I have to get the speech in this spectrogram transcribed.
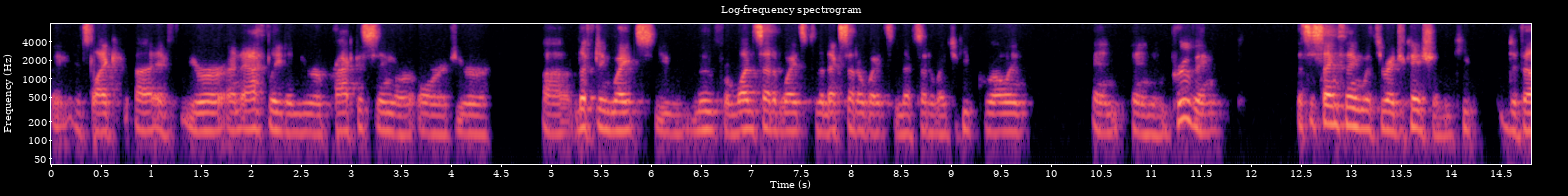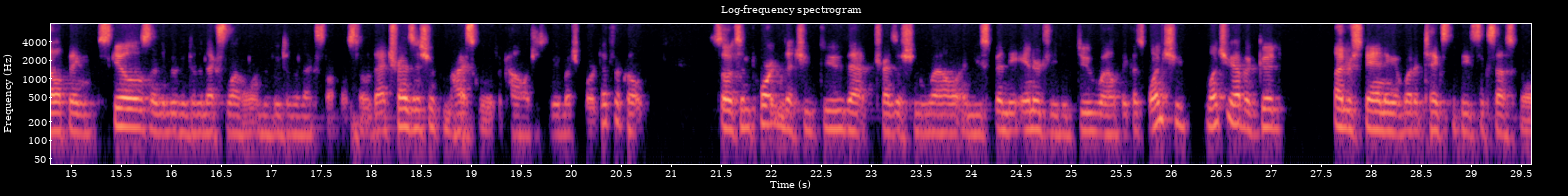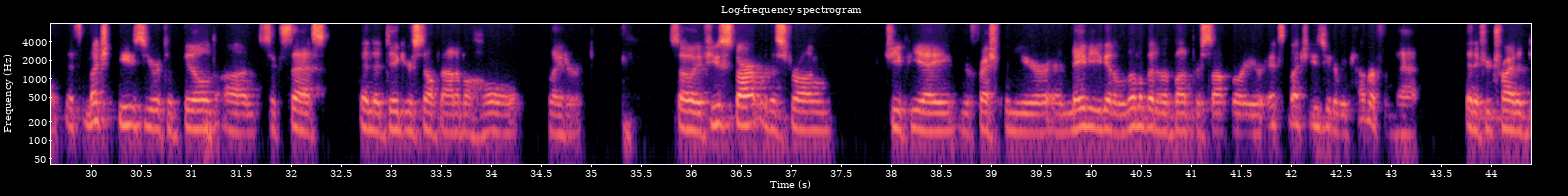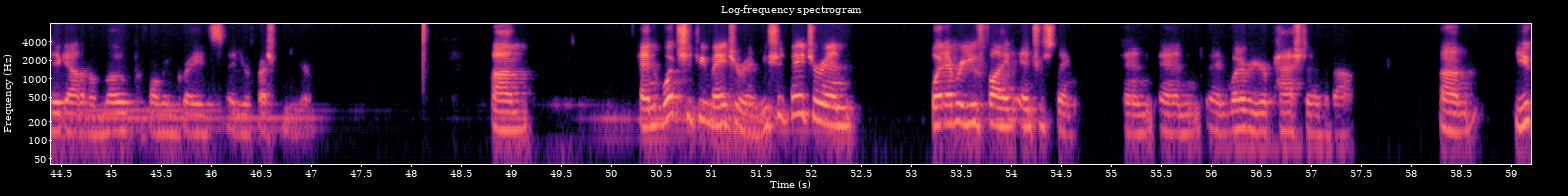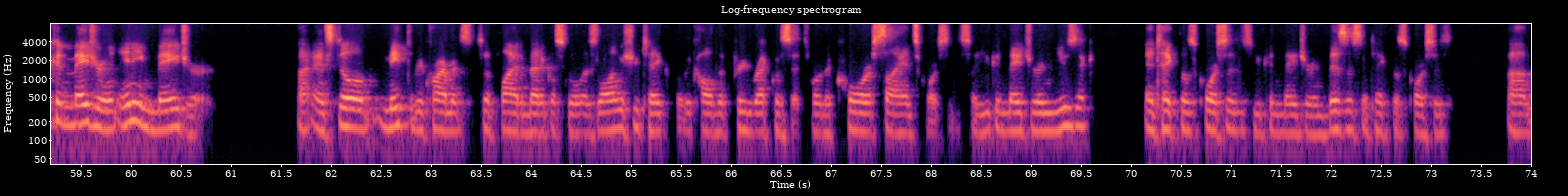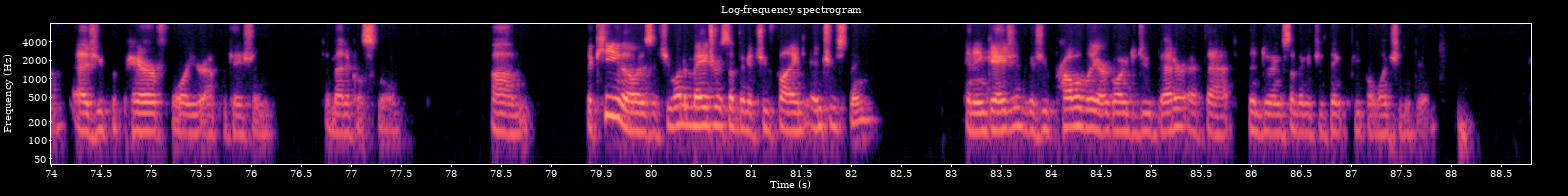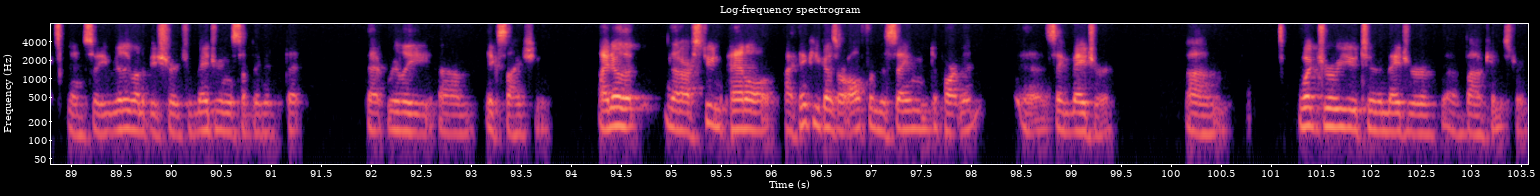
it's like uh, if you're an athlete and you're practicing or, or if you're uh, lifting weights, you move from one set of weights to the next set of weights, the next set of weights, you keep growing and, and improving. It's the same thing with your education. You keep developing skills and then moving to the next level and moving to the next level. So that transition from high school to college is going to be much more difficult. So it's important that you do that transition well and you spend the energy to do well because once you once you have a good understanding of what it takes to be successful, it's much easier to build on success than to dig yourself out of a hole later. So if you start with a strong GPA your freshman year and maybe you get a little bit of a bump your sophomore year, it's much easier to recover from that than if you're trying to dig out of a low performing grades in your freshman year. Um, and what should you major in? You should major in whatever you find interesting and, and, and whatever you're passionate about. Um, you can major in any major uh, and still meet the requirements to apply to medical school as long as you take what we call the prerequisites or the core science courses. So you can major in music and take those courses. You can major in business and take those courses um, as you prepare for your application to medical school. Um, the key though is that you want to major in something that you find interesting and engaging because you probably are going to do better at that than doing something that you think people want you to do. And so you really want to be sure that you're majoring in something that that, that really um, excites you. I know that, that our student panel, I think you guys are all from the same department, uh, same major. Um, what drew you to the major of, biochemistry?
